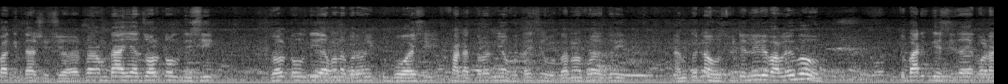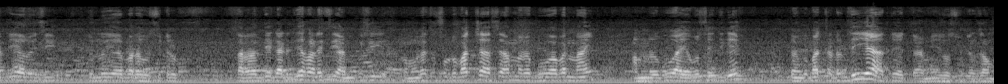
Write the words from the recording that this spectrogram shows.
বা কিতা আসিছে। এরপর আমরা আইয়া জল টল দিছি। জল টল দিয়ে মনে করেন একটু বয়াইছি ফাঁকা তলা নিয়ে হতাইছি হতানোর পরে তুই আমি কই না হসপিটাল নিলে ভালো হইব। তো বাড়িতে গেছি যাই কটা তো লই এবারে হসপিটাল তারা দিয়ে গাড়ি দিয়ে ফাড়াইছি আমি কিছু আমার কাছে ছোটো বাচ্চা আছে আপনারা বউ আবার নাই। আপনার বউ আই অবশ্যই দিকে তো আমাকে বাচ্চাটা দিয়া তো আমি হসপিটাল যাব।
